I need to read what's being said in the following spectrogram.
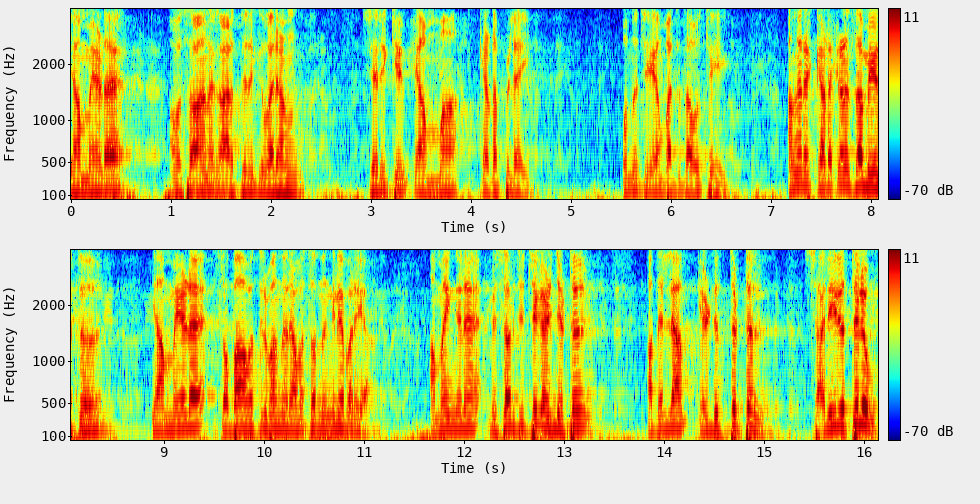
ഈ അമ്മയുടെ അവസാന കാലത്തിലേക്ക് വരാണ്. ശരിക്കും ഈ അമ്മ കിടപ്പിലായി. ഒന്നും ചെയ്യാൻ പറ്റാത്ത അവസ്ഥയായി. അങ്ങനെ കിടക്കുന്ന സമയത്ത് ഈ അമ്മയുടെ സ്വഭാവത്തിൽ വന്നൊരു അവസ്ഥ ഇങ്ങനെ പറയാ. അമ്മ ഇങ്ങനെ വിസർജിച്ച് കഴിഞ്ഞിട്ട് അതെല്ലാം എടുത്തിട്ട് ശരീരത്തിലും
